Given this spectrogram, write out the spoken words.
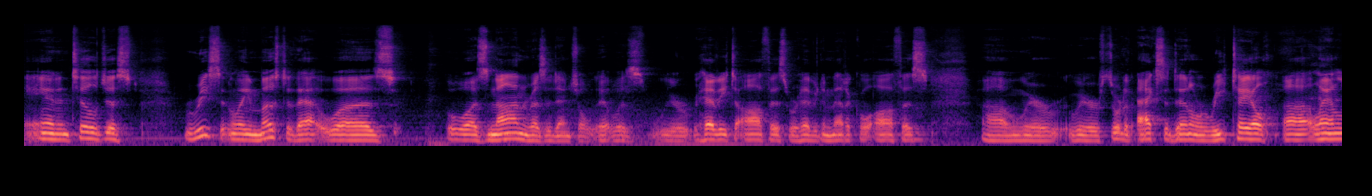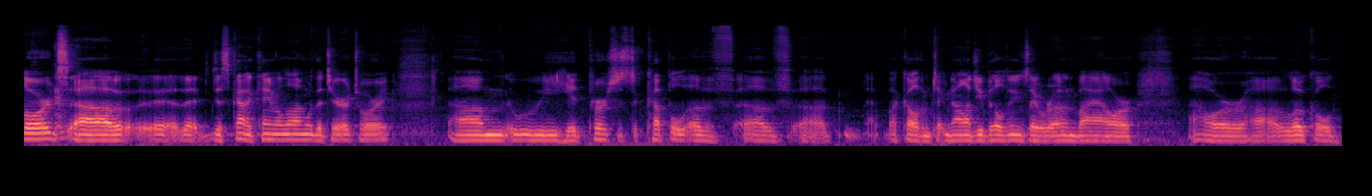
and until just recently, most of that was was non-residential. It was we were heavy to office, we're heavy to medical office. Uh, we're we're sort of accidental retail uh, landlords uh, that just kind of came along with the territory. Um, we had purchased a couple of, of uh, I call them technology buildings. They were owned by our our uh, local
